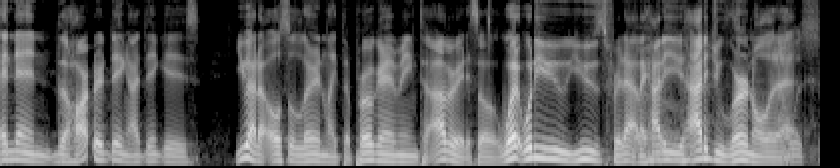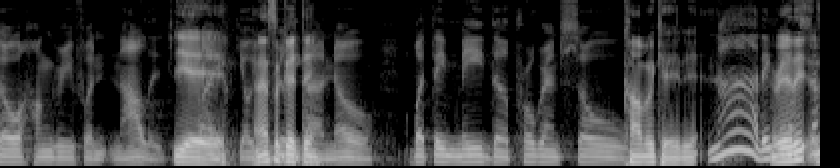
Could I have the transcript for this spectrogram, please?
And then the harder thing I think is you got to also learn like the programming to operate it. So what what do you use for that? Like how do you how did you learn all of that? I was so hungry for knowledge. It's Yeah, like, yo, and that's a good thing. Know, but they made the program so Complicated. nah. They made Really? it Is this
